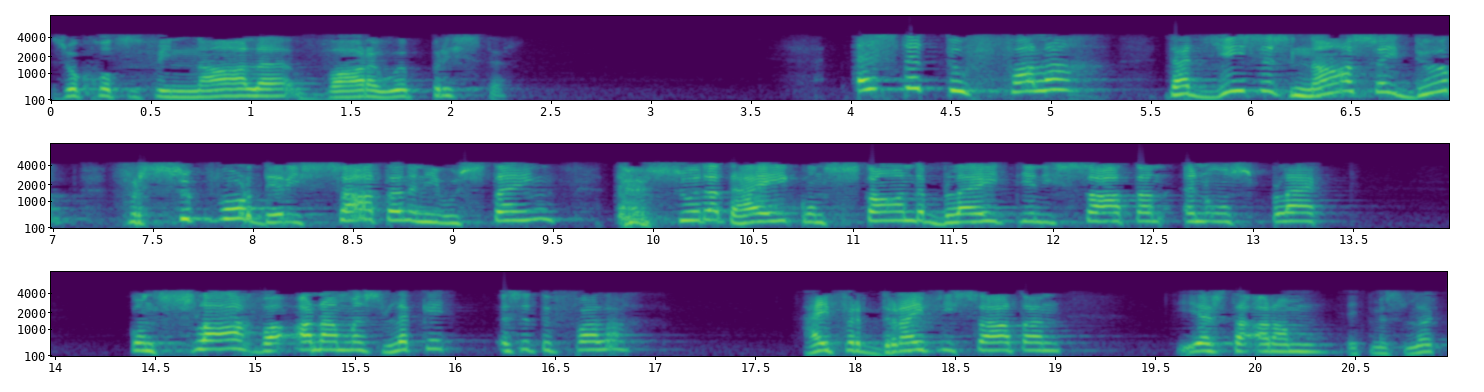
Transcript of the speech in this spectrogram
is ook God se finale ware hoëpriester. Is dit toevallig dat Jesus na sy doop versoek word deur die Satan in die woestyn sodat hy kon staande bly teen die Satan in ons plek kon slaag waar Adam misluk het? Is dit toevallig? Hy verdryf die Satan. Die eerste Adam het misluk.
